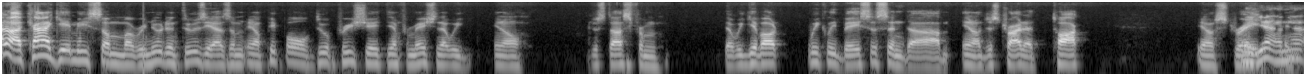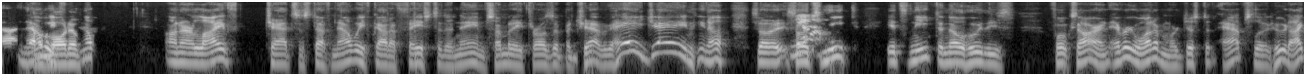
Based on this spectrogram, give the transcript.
don't know. It kind of gave me some uh, renewed enthusiasm. You know, people do appreciate the information that we, you know, just us from that we give out weekly basis, and uh, you know, just try to talk, you know, Well, straight. yeah, and now, not now have a we've- motive. now- on our live chats and stuff. Now we've got a face to the name. Somebody throws up a chat. We go, hey, Jane, you know. So so it's neat. It's neat to know who these folks are, and every one of them were just an absolute hoot. I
